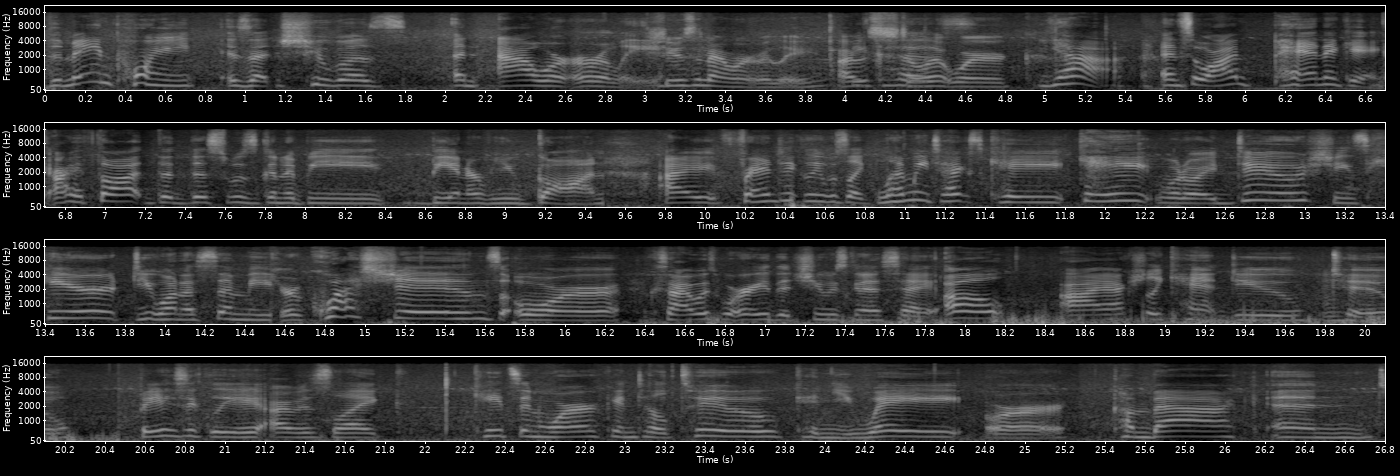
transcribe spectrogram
The main point is that she was an hour early. She was an hour early. I was still at work. Yeah. And so I'm panicking. I thought that this was going to be the interview gone. I frantically was like, let me text Kate. Kate, what do I do? She's here. Do you want to send me your questions? Or, because I was worried that she was going to say, oh, I actually can't do mm-hmm. 2 Basically, I was like, Kate's in work until 2. Can you wait or come back? And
